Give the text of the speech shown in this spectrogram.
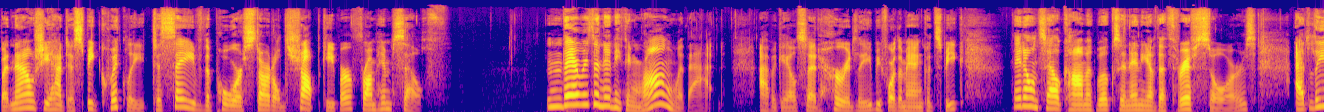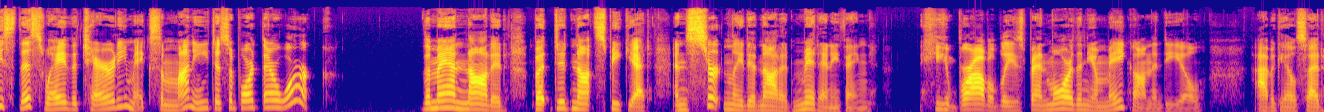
But now she had to speak quickly to save the poor startled shopkeeper from himself. There isn't anything wrong with that, Abigail said hurriedly before the man could speak. They don't sell comic books in any of the thrift stores. At least this way the charity makes some money to support their work. The man nodded, but did not speak yet, and certainly did not admit anything. You probably spend more than you make on the deal, Abigail said,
